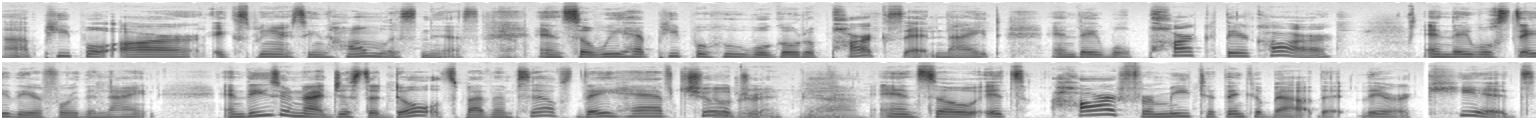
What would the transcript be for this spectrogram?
uh, people are experiencing homelessness. And so we have people who will go to parks at night and they will park their car and they will stay there for the night. And these are not just adults by themselves, they have children. Yeah. And so it's hard for me to think about that there are kids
